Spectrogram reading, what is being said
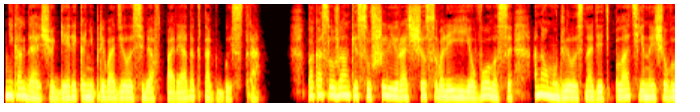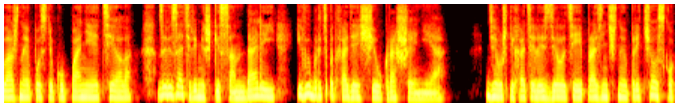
Никогда еще Герика не приводила себя в порядок так быстро. Пока служанки сушили и расчесывали ее волосы, она умудрилась надеть платье на еще влажное после купания тело, завязать ремешки сандалий и выбрать подходящие украшения. Девушки хотели сделать ей праздничную прическу,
